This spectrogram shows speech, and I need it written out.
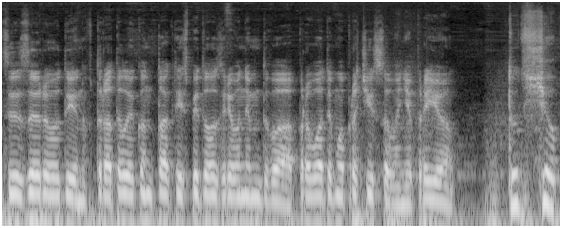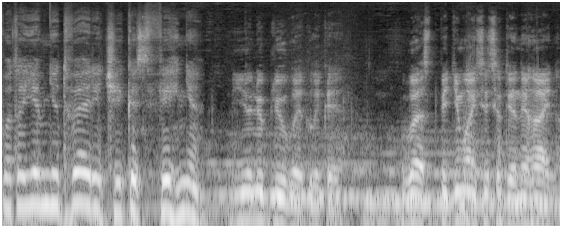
Це 01. Втратили контакт із підозрюваним 2. Проводимо прочісування. Прийом. Тут що, потаємні двері чи якась фігня? Я люблю виклики. Вест, піднімайся сюди негайно.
